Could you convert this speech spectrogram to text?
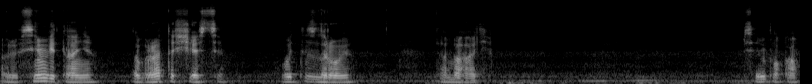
Говорю, всім вітання, добра та щастя. Будьте здорові та багаті. Всім пока.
